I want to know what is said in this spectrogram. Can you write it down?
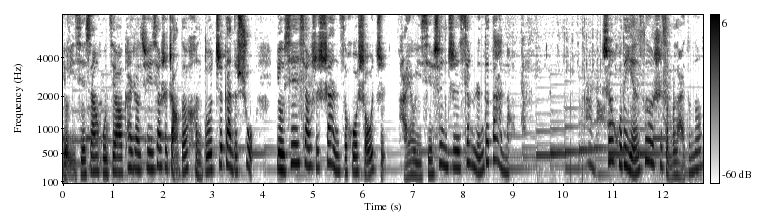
有一些珊瑚礁看上去像是长得很多枝干的树，有些像是扇子或手指，还有一些甚至像人的大脑。珊瑚的颜色是怎么来的呢？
